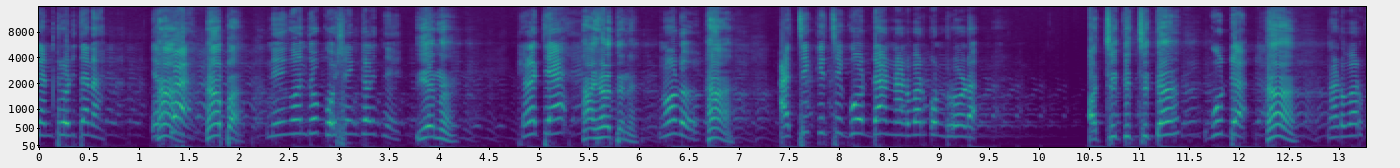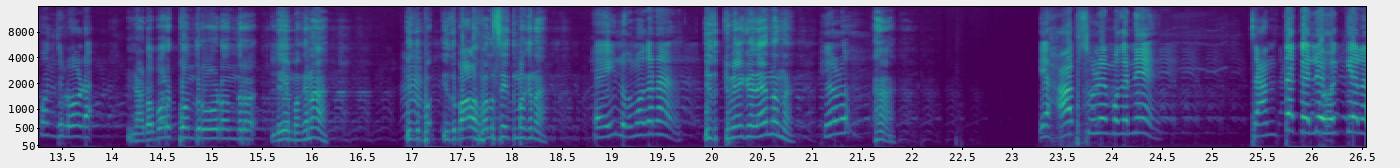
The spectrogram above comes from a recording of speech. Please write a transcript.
ಗಂಟಿ ಹೊಡಿತಾನ. ಯಪ್ಪ ನಿಂಗೊಂದು ಕ್ವಶನ್ ಕೇಳ್ತೀನಿ. ಏನು? ಹೇಳ್ತೆ ಹಾ ಹೇಳ್ತೇನೆ. ನೋಡು. ಹಾ. ಅಚ್ಚಿ ಕಿಚ್ಚಿ ಗುಡ್ಡ ನಡ್ಬಾರ್ಕೊಂಡ್ ರೋಡ. ಅಚ್ಚಿ ಕಿಚ್ಚಿಕ ಗುಡ್ಡ ಹಾ. ನಡ್ಬಾರ್ಕೊಂಡ್ ರೋಡ. ನಡಬರ್ಕ್ ಒಂದ್ ರೋಡ್ ಅಂದ್ರ ಲೇ ಮಗನ ಇದು ಇದು ಬಾಳ ಹೊಲಸೈತಿ ಮಗನ. ಏಯ್ ಇಲ್ಲೋ ಮಗನ. ಇದು ಕಿವ್ಯಾಗ ಹೇಳ ನನ್ನ? ಹೇಳು. ಹಾ. ಏ ಹಾಪ್ ಸುಳೆ ಮಗನೇ. ಸಂತಕ್ ಅಲ್ಲೇ ಹೋಗ್ಯಲ್ಲ.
